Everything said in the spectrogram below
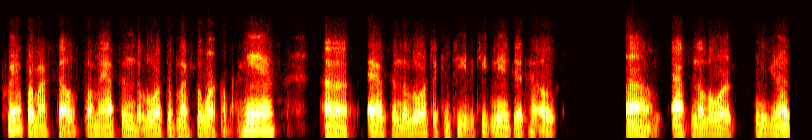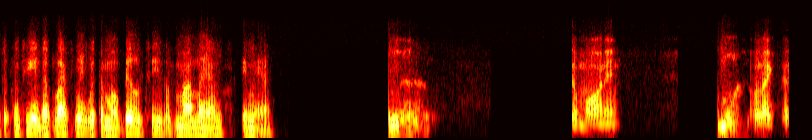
praying for myself. I'm asking the Lord to bless the work of our hands. Uh, asking the Lord to continue to keep me in good health. Um, asking the Lord, you know, to continue to bless me with the mobility of my limbs. Amen. Amen. Good morning. Good morning. I would like to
